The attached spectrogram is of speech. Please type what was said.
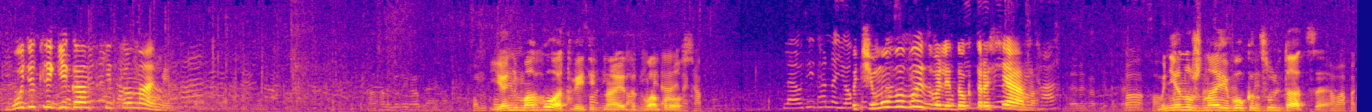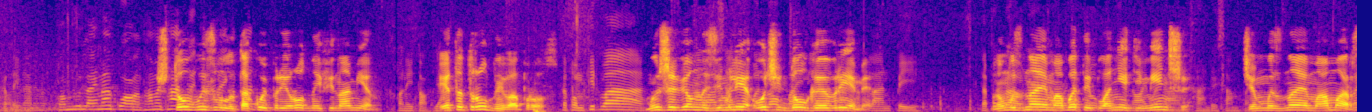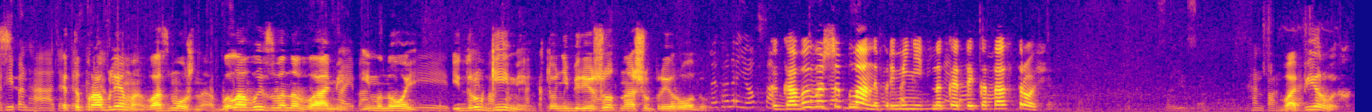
Будет ли гигантский цунами? Я не могу ответить на этот вопрос. Почему вы вызвали доктора Сиама? Мне нужна его консультация. Что вызвало такой природный феномен? Это трудный вопрос. Мы живем на Земле очень долгое время но мы знаем об этой планете меньше, чем мы знаем о Марсе. Эта проблема, возможно, была вызвана вами и мной, и другими, кто не бережет нашу природу. Каковы ваши планы применительно к этой катастрофе? Во-первых,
